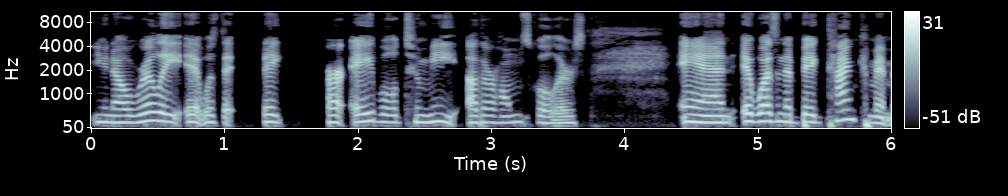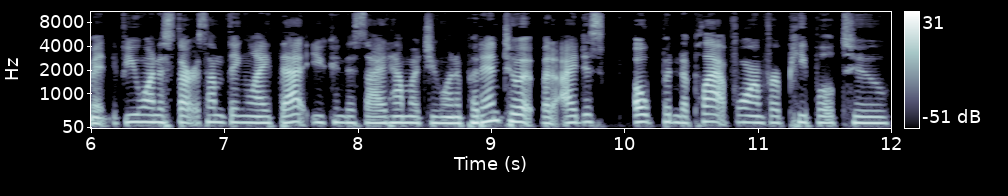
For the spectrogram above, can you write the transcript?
you know, really it was that they are able to meet other homeschoolers and it wasn't a big time commitment. If you want to start something like that, you can decide how much you want to put into it. But I just opened a platform for people to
